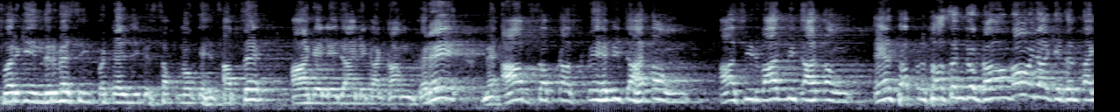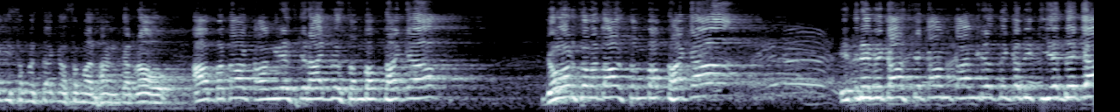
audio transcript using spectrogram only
स्वर्गीय इंद्रवय सिंह पटेल जी के सपनों के हिसाब से आगे ले जाने का काम करें। मैं आप सबका स्नेह भी चाहता हूँ, आशीर्वाद भी चाहता हूँ। ऐसा प्रशासन जो गाँव गाँव जाके जनता की समस्या का समाधान कर रहा हो, आप बताओ कांग्रेस के राज में संभव था क्या? ज़ोर से बताओ, संभव था क्या? इतने विकास के काम कांग्रेस ने कभी किए थे क्या?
